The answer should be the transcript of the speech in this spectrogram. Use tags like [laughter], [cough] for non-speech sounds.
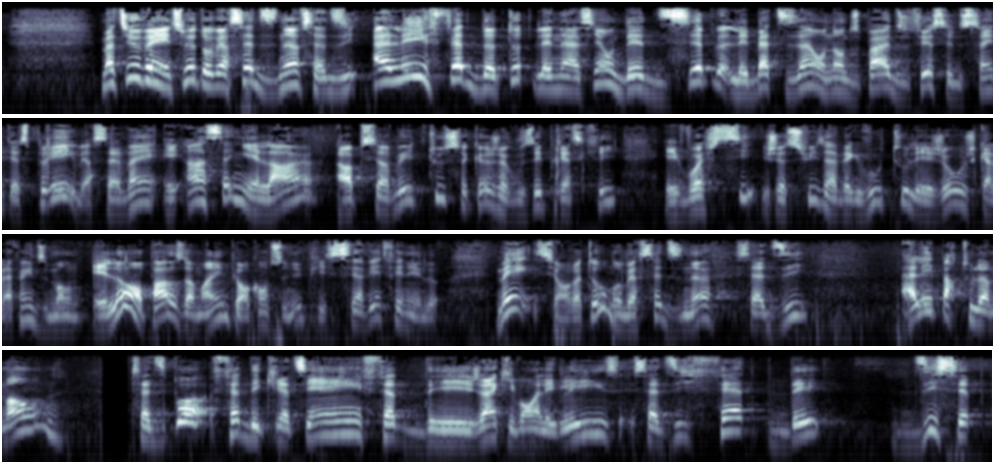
Matthieu 28, au verset 19, ça dit, Allez, faites de toutes les nations des disciples, les baptisant au nom du Père, du Fils et du Saint-Esprit, verset 20, et enseignez-leur à observer tout ce que je vous ai prescrit, et voici, je suis avec vous tous les jours jusqu'à la fin du monde. Et là, on passe de même, puis on continue, puis ça vient de finir là. Mais si on retourne au verset 19, ça dit, Allez par tout le monde, ça dit pas faites des chrétiens, faites des gens qui vont à l'église, ça dit faites des disciples.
